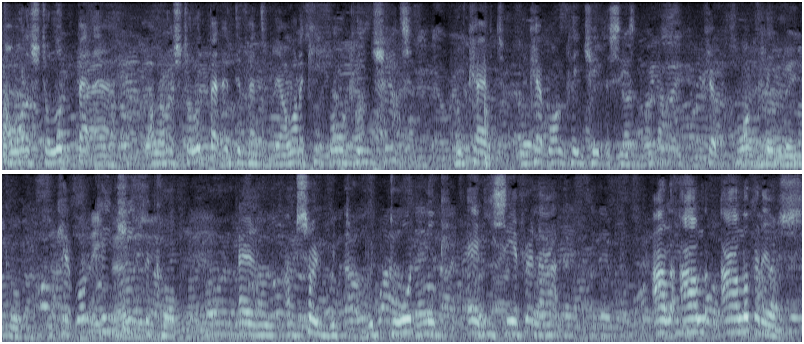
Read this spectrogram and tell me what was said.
I want us to look better. I want us to look better defensively. I want to keep more clean sheets. We've kept we've kept one clean sheet this season. We kept one clean we kept one clean sheet in the cup. And I'm sorry we, we don't look any safer than that. I'll, I'll, I'll look at us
